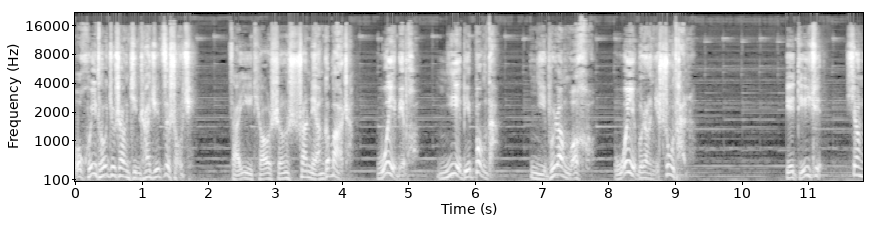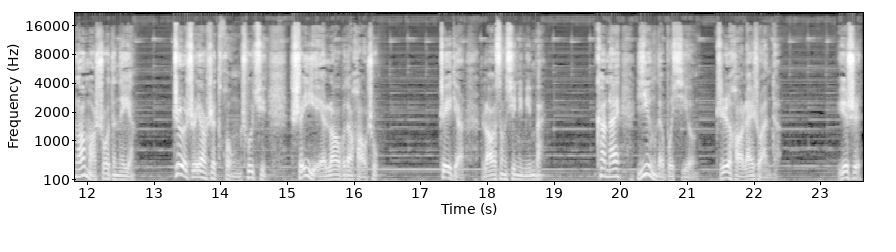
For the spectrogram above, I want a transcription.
我回头就上警察局自首去。咋一条绳拴两个蚂蚱，我也别跑，你也别蹦跶。你不让我好，我也不让你舒坦了。也的确，像老马说的那样，这事要是捅出去，谁也捞不到好处。这点老宋心里明白，看来硬的不行，只好来软的。于是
